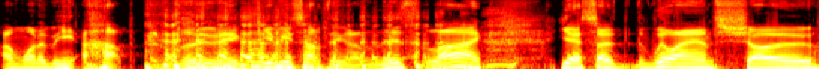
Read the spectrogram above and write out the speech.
I want to be up and moving. Give me something I like. Yeah. So the Will.i.am show.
